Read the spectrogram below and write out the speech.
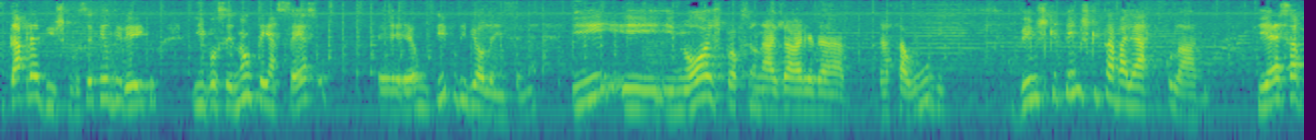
Está previsto que você tem o direito e você não tem acesso, é, é um tipo de violência. Né? E, e, e, nós, profissionais da área da, da saúde, vemos que temos que trabalhar articulado. E essa,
